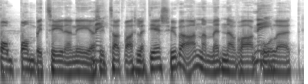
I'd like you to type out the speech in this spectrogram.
pom, pompit siinä niin. Ja Niin. sit sä oot vaan silleen, että jes, hyvä, anna mennä vaan Niin. kuulee, että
